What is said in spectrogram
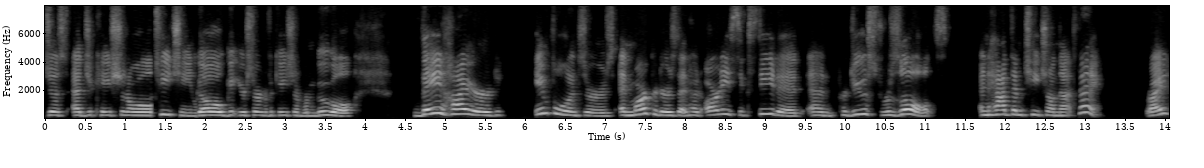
just educational teaching, go get your certification from Google they hired influencers and marketers that had already succeeded and produced results and had them teach on that thing, right?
